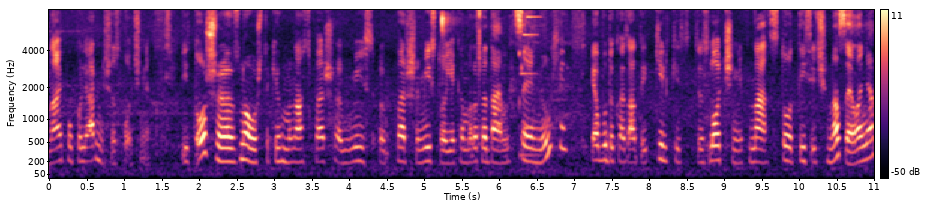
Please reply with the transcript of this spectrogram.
найпопулярніші злочини. І тож, е, знову ж таки, в нас перше місто, перше місто, яке ми розглядаємо, це Мюнхен. Я буду казати кількість злочинів на 100 тисяч населення.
